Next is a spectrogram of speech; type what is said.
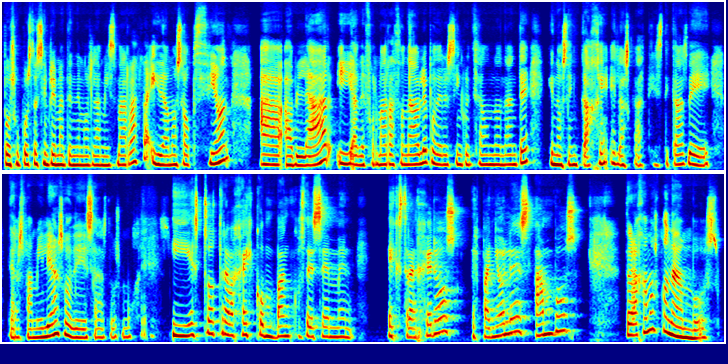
por supuesto siempre mantenemos la misma raza y damos opción a hablar y a de forma razonable poder sincronizar un donante que nos encaje en las características de, de las familias o de esas dos mujeres. ¿Y esto trabajáis con bancos de semen extranjeros, españoles, ambos? Trabajamos con ambos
